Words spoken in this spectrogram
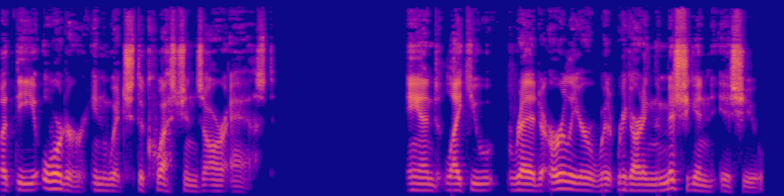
but the order in which the questions are asked. And like you read earlier regarding the Michigan issue,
